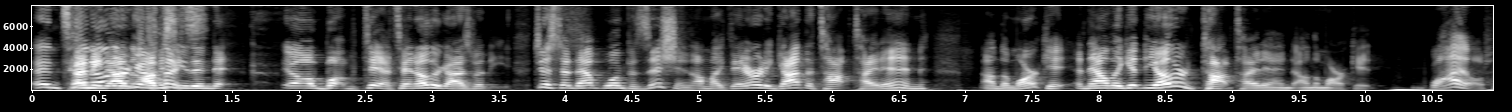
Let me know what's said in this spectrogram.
And ten I mean, other obviously then, uh, but yeah, ten other guys, but just at that one position, I'm like, they already got the top tight end on the market, and now they get the other top tight end on the market. Wild.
